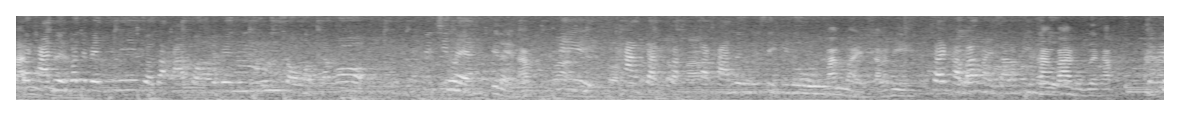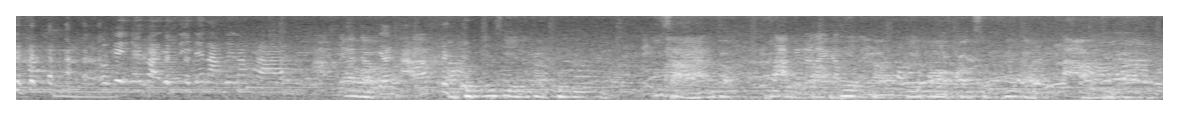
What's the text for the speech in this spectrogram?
สองสาขาหนึ่งก็จะเป็นที่นี่ส่วนสาขาสองจะเป็นมีทั้งรีสอร์ทแล้วก็ฟิชชิ่งแลนด์ที่ไหนครับที่ห่างจากสาขาหนึ่งสี่กิโลบ้านใหม่สารพีใช่ค่ะบ้านใหม่สารพีข้างบ้านผมเลยครับใช่ไหมคะโอเคไงฝากเอฟซีแนะนำด้วยนะคะยังถามขอบคุณพี่ซีนะครับคุณพิสานะครับที่ต่างประเทศนะครับที่มอบความสุขให้กับทางทีมงาน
